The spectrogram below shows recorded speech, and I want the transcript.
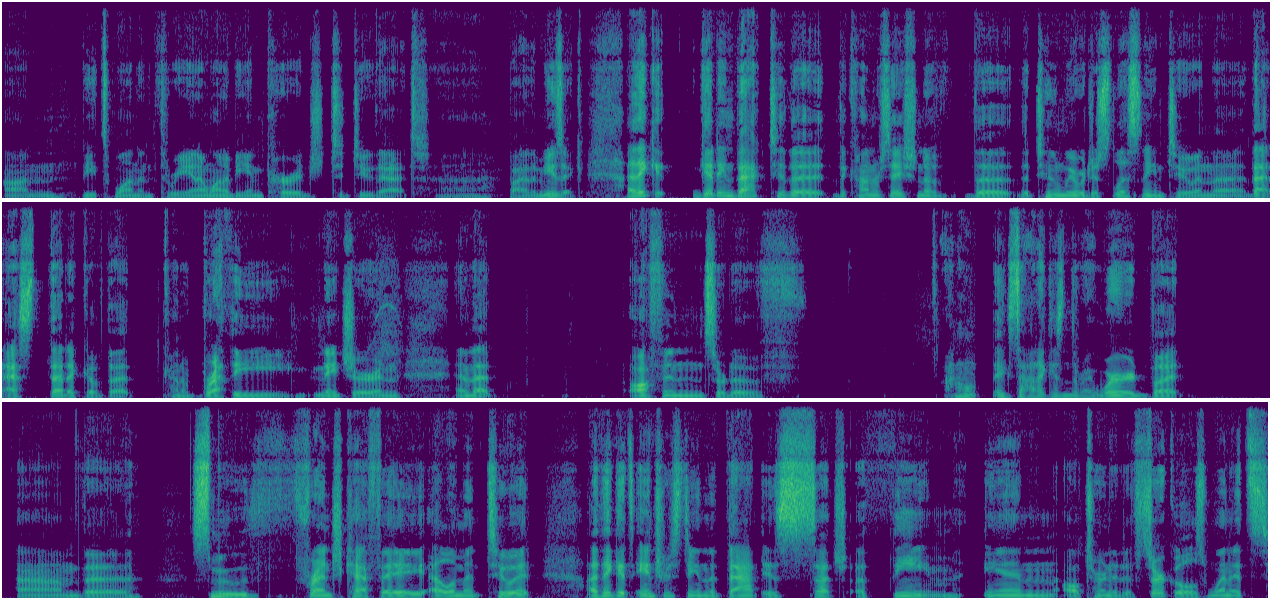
on beats one and three, and I want to be encouraged to do that uh, by the music. I think getting back to the the conversation of the the tune we were just listening to and the that aesthetic of that kind of breathy nature and and that often sort of I don't exotic isn't the right word, but um, the smooth French cafe element to it. I think it's interesting that that is such a theme in alternative circles when it's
